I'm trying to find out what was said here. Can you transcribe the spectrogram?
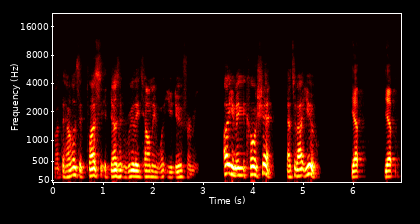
what the hell is it? Plus, it doesn't really tell me what you do for me. Oh, you make cool shit. That's about you. Yep. Yep.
